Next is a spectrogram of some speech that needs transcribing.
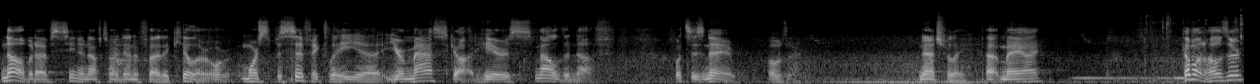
No, but I've seen enough to identify the killer, or more specifically, uh, your mascot here has smelled enough. What's his name? Hoser. Naturally. Uh, may I? Come on, Hoser.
